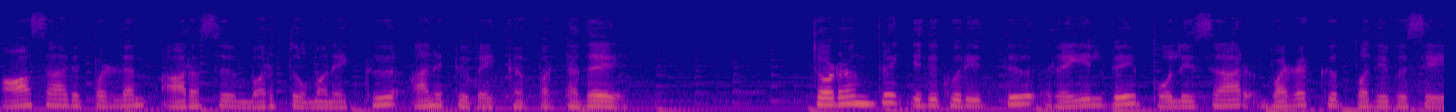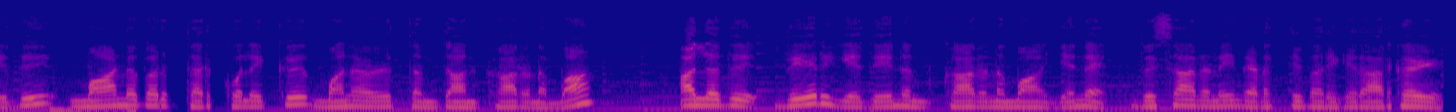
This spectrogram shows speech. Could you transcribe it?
ஆசாரிப்பள்ளம் அரசு மருத்துவமனைக்கு அனுப்பி வைக்கப்பட்டது. தொடர்ந்து இதுகுறித்து ரயில்வே போலீசார் வழக்கு பதிவு செய்து மாணவர் தற்கொலைக்கு மன அழுத்தம்தான் காரணமா அல்லது வேறு ஏதேனும் காரணமா என விசாரணை நடத்தி வருகிறார்கள்.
